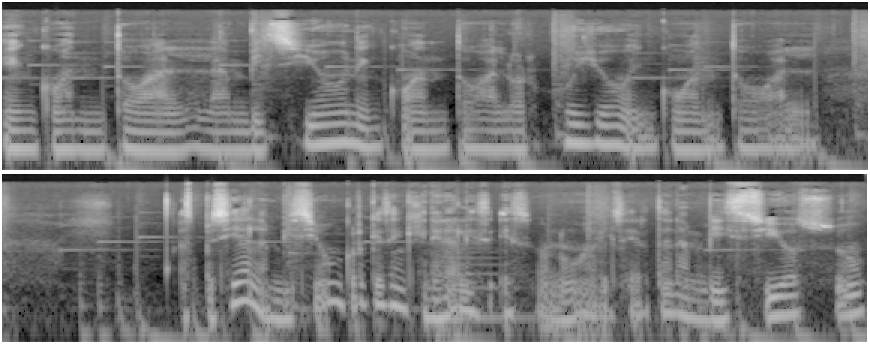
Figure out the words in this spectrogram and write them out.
en cuanto a la ambición, en cuanto al orgullo, en cuanto al... Especial la ambición, creo que es en general es eso, ¿no? Al ser tan ambicioso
